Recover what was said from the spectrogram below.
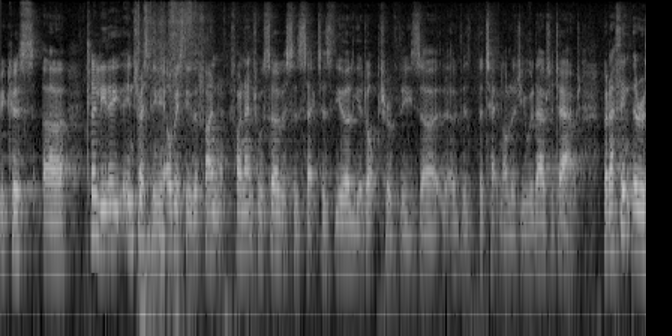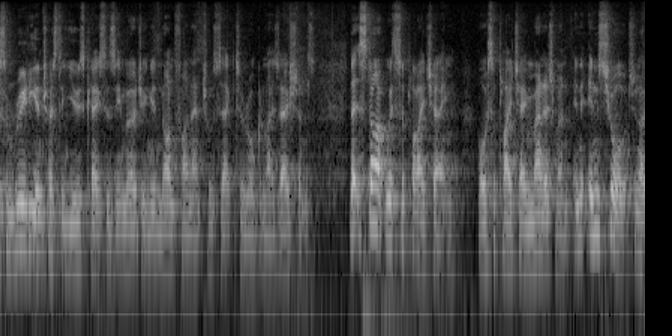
because uh, clearly, the, interestingly, obviously the fin financial services sector is the early adopter of these uh, the, the technology, without a doubt. But I think there are some really interesting use cases emerging in non-financial sector organizations. Let's start with supply chain or supply chain management. In, in short, you know,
